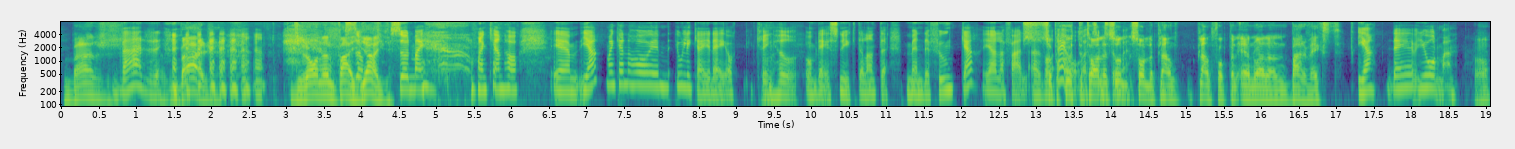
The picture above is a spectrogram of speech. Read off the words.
Barr. Barr. Barr. Granen bajaj. Så, så man, man, kan ha, eh, ja, man kan ha eh, olika idéer kring hur, om det är snyggt eller inte. Men det funkar i alla fall över Så på 70-talet så, sålde plant, plantshoppen en och annan barrväxt? Ja, det gjorde man. Ja.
